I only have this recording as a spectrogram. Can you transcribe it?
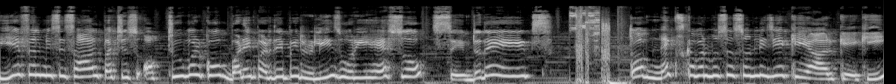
ये फ़िल्म इसी साल 25 अक्टूबर को बड़े पर्दे पे रिलीज़ हो रही है सो सेव द डेट्स तो अब नेक्स्ट खबर मुझसे सुन लीजिए के आर के की,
